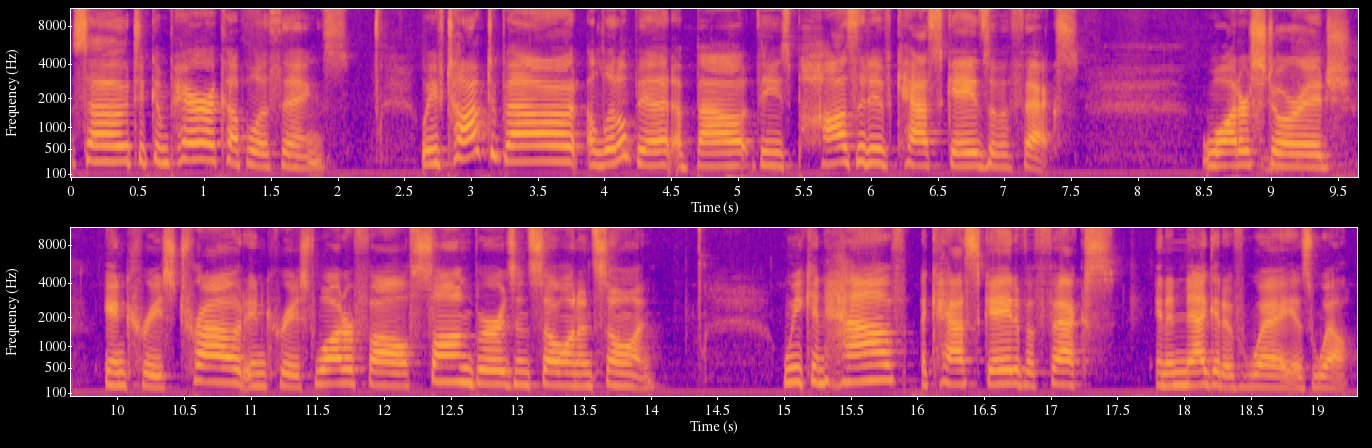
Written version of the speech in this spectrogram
So, to compare a couple of things, we've talked about a little bit about these positive cascades of effects water storage, increased trout, increased waterfowl, songbirds, and so on and so on. We can have a cascade of effects in a negative way as well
